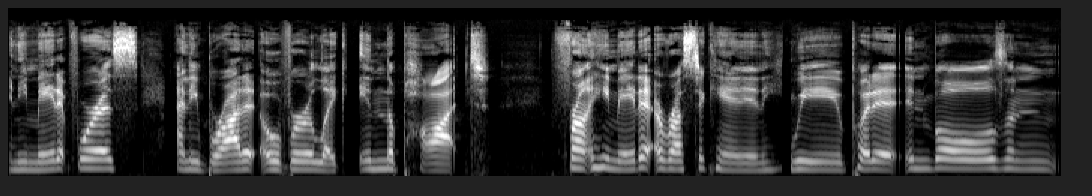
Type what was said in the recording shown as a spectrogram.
And he made it for us and he brought it over like in the pot. Front he made it a rustic canyon. We put it in bowls and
